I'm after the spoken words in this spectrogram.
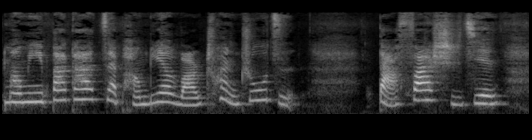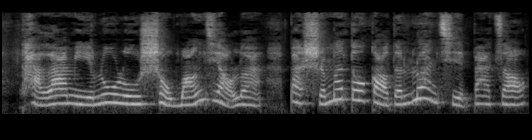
猫咪巴嘎在旁边玩串珠子，打发时间。卡拉米露露手忙脚乱，把什么都搞得乱七八糟。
